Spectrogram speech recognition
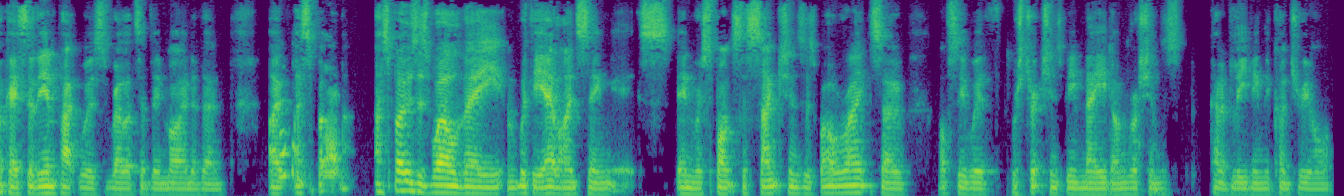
Okay. So the impact was relatively minor then. I, I, sp- I suppose as well, they, with the airlines thing, it's in response to sanctions as well, right? So obviously with restrictions being made on Russians kind of leaving the country or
